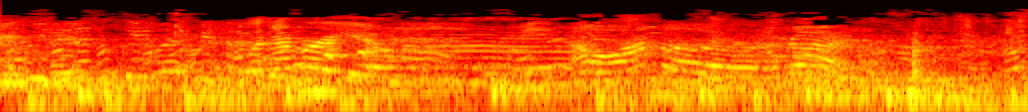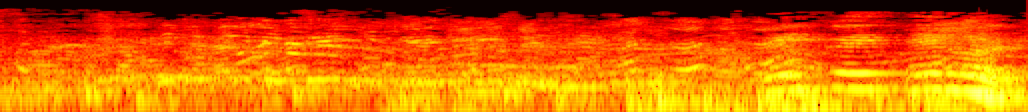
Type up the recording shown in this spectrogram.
Whenever are you? Oh, I'm a. Eighth grade Edward.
